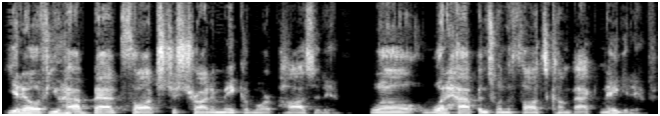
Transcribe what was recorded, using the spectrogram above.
you know, if you have bad thoughts, just try to make them more positive. Well, what happens when the thoughts come back negative?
